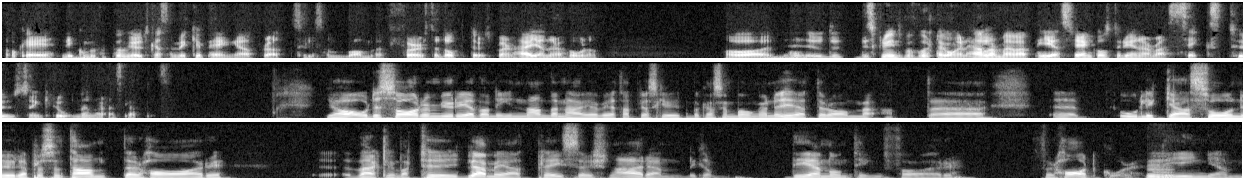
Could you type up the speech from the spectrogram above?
okej, okay, ni kommer få punga ut ganska mycket pengar för att liksom, vara med first adopters på den här generationen. Och det, det skulle inte vara första gången heller, men PS3 kostade ju närmare 6 000 kronor när den släpptes. Ja, och det sa de ju redan innan den här. Jag vet att vi har skrivit ganska många nyheter om att eh, eh, olika Sony-representanter har eh, verkligen varit tydliga med att Playstation är en, liksom, det är någonting för, för hardcore. Mm. Det är ingen,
